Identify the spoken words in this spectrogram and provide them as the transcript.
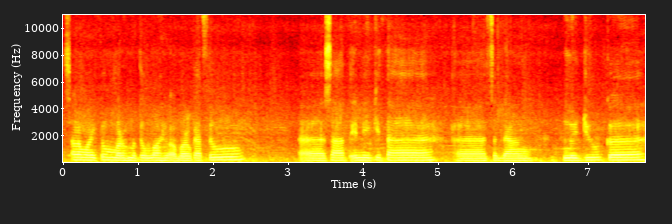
Assalamualaikum warahmatullahi wabarakatuh. Uh, saat ini kita uh, sedang menuju ke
